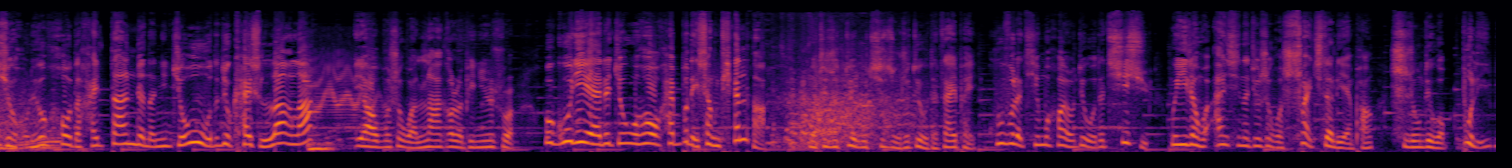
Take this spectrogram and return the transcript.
九零后的还单着呢，你九五的就开始浪了。要不是我拉高了平均数，我估计这九五后还不得上天呢。我真是对不起组织对我的栽培，辜负了亲朋好友对我的期许。唯一让我安心的就是我帅气的脸庞始终对我不离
